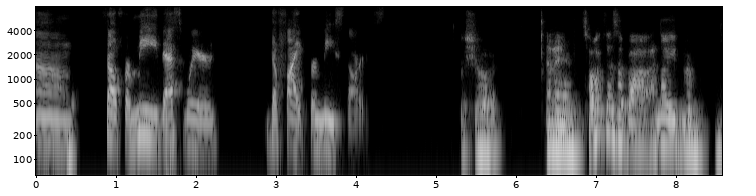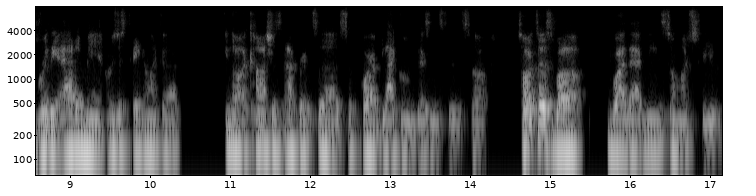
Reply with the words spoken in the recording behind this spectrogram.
Um, so for me, that's where the fight for me starts. For sure. And then talk to us about, I know you've been really adamant or just taking like a, you know, a conscious effort to support Black owned businesses. So talk to us about why that means so much to you.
